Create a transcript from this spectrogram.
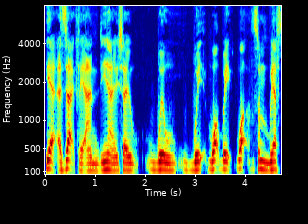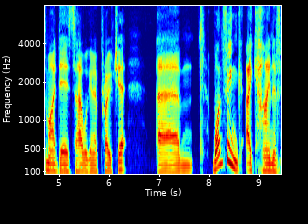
Yeah, exactly. And you know, so we'll we what we what some we have some ideas to how we're going to approach it. Um, one thing I kind of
